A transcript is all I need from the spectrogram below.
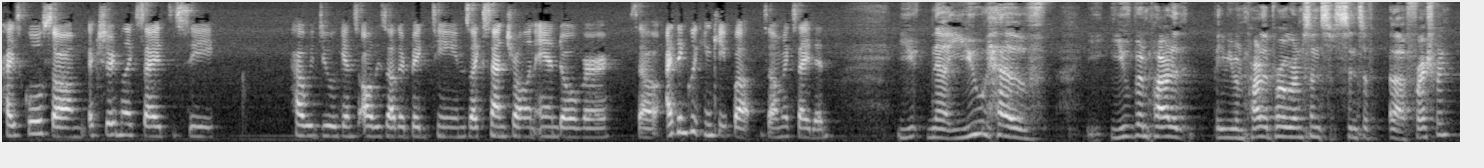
high school. So I'm extremely excited to see how we do against all these other big teams like Central and Andover. So I think we can keep up. So I'm excited. You now you have you've been part of have you been part of the program since since a uh, freshman?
